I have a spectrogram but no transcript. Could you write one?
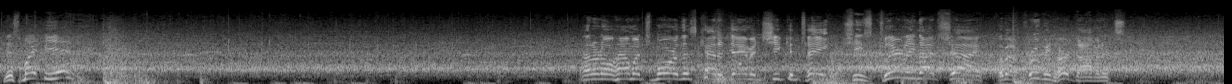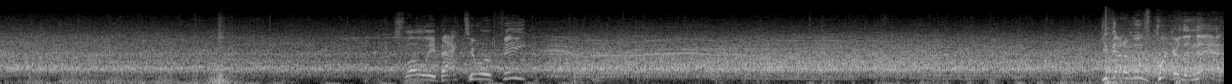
This might be it. I don't know how much more of this kind of damage she can take. She's clearly not shy about proving her dominance. Slowly back to her feet. You got to move quicker than that.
